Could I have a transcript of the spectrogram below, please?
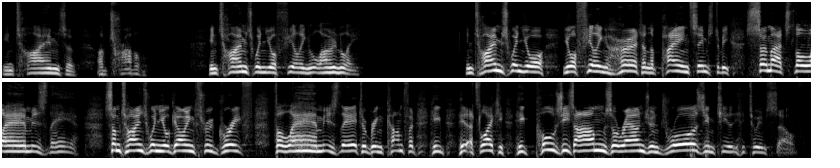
in times of, of trouble, in times when you're feeling lonely, in times when you're, you're feeling hurt and the pain seems to be so much, the Lamb is there. Sometimes when you're going through grief, the Lamb is there to bring comfort. He, he it's like he, he pulls his arms around you and draws him to, to himself.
